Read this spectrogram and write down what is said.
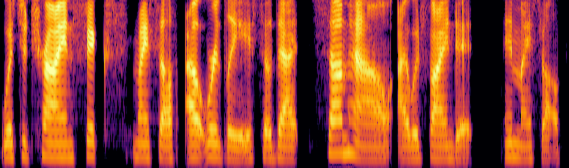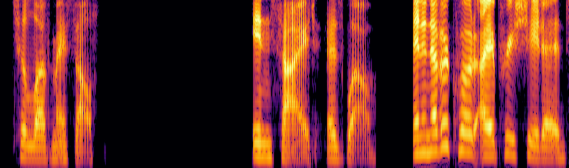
was to try and fix myself outwardly so that somehow I would find it in myself to love myself inside as well. And another quote I appreciated,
